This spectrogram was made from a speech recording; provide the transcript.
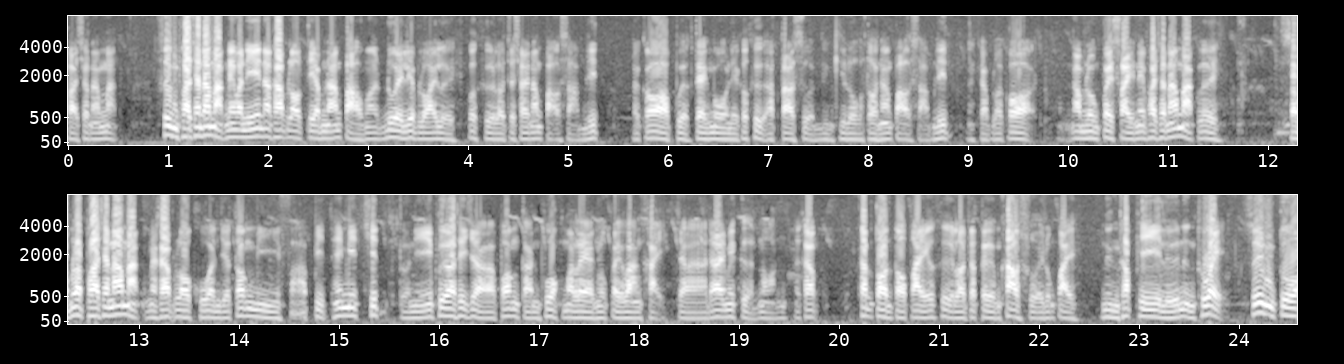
ภาชนะหมัก ซึ่งภาชนะหมักในวันนี้นะครับเราเตรียมน้ำเปล่ามาด้วยเรียบร้อยเลย ก็คือเราจะใช้น้ำเปล่า 3 ลิตรแล้วก็เปลือกแตงโมเนี่ยก็คืออัตราส่วน 1กิโลต่อน้ำเปล่า 3 ลิตรนะครับแล้วก็นำลงไปใส่ในภาชนะหมักเลย สำหรับภาชนะหมักนะครับ เราควรจะต้องมีฝาปิดให้มิดชิด ตัวนี้เพื่อที่จะป้องกันพวกแมลงลงไปวางไข่จะได้ไม่เกิดนอนนะครับ ขั้นตอนต่อไปก็คือเราจะเติมข้าวสวยลงไป 1 ทัพพีหรือ 1 ถ้วย ซึ่งตัว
